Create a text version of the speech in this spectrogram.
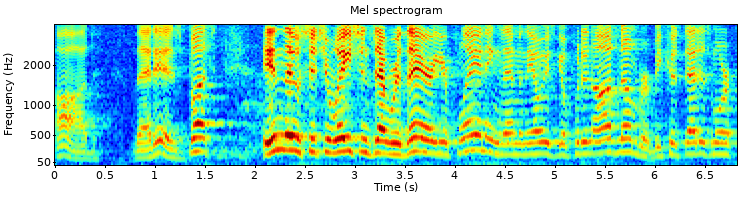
odd that is. But in those situations that were there, you're planning them, and they always go, put an odd number because that is more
